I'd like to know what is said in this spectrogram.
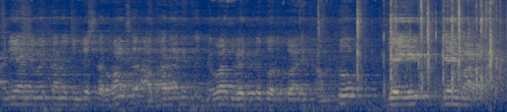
आणि या निमित्तानं तुमच्या सर्वांचे आभार आणि धन्यवाद व्यक्त करतो आणि थांबतो. जय हिंद जय महाराष्ट्र.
